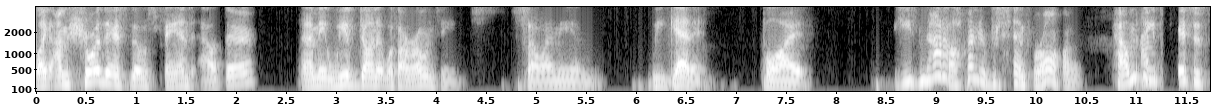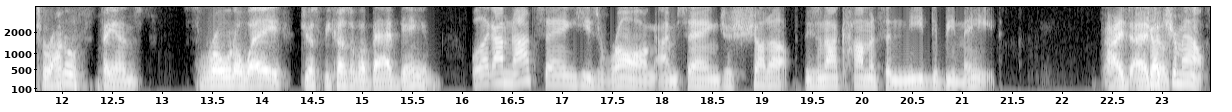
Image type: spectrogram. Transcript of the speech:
Like I'm sure there's those fans out there, and I mean we've done it with our own teams, so I mean we get it, but he's not hundred percent wrong. How many I'm- players has Toronto fans thrown away just because of a bad game? Well, like I'm not saying he's wrong. I'm saying just shut up. These are not comments that need to be made. I, I Shut your mouth.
